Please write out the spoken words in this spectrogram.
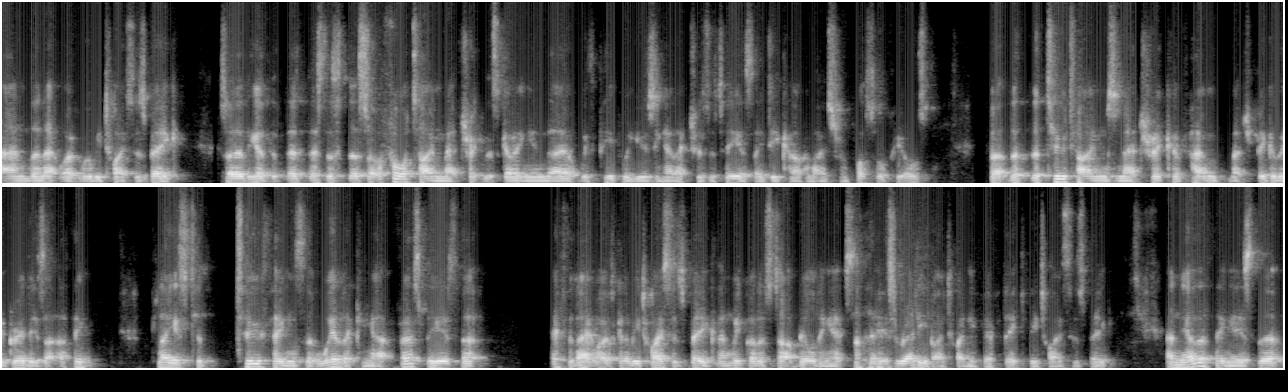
and the network will be twice as big. So you know, there's this, the sort of four-time metric that's going in there with people using electricity as they decarbonize from fossil fuels. But the, the two times metric of how much bigger the grid is, I think, plays to two things that we're looking at. Firstly, is that if the network is going to be twice as big, then we've got to start building it so that it's ready by 2050 to be twice as big. And the other thing is that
